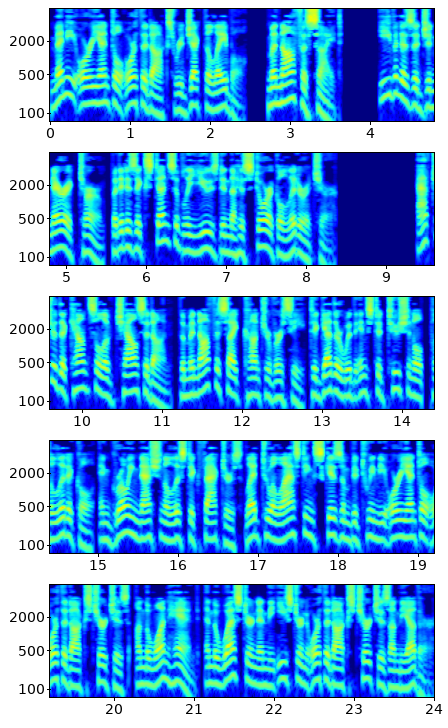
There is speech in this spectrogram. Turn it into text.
Many Oriental Orthodox reject the label «monophysite» even as a generic term, but it is extensively used in the historical literature. After the Council of Chalcedon, the Monophysite controversy together with institutional, political, and growing nationalistic factors led to a lasting schism between the Oriental Orthodox churches, on the one hand, and the Western and the Eastern Orthodox churches on the other.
